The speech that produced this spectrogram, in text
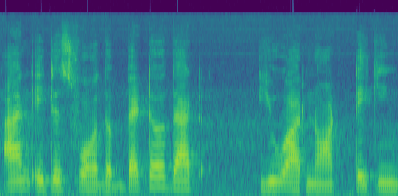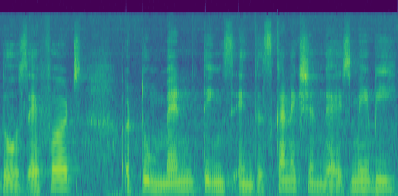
and it is for the better that you are not taking those efforts uh, to mend things in this connection guys. Maybe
